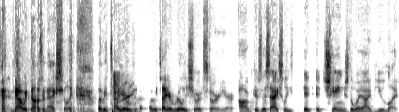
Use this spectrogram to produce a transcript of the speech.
no, it doesn't actually. Let me tell you. Let me tell you a really short story here, because this actually it it changed the way I view life.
